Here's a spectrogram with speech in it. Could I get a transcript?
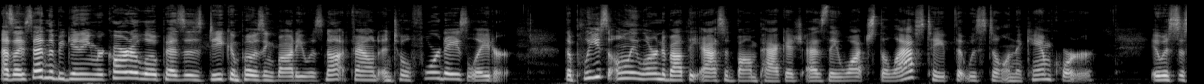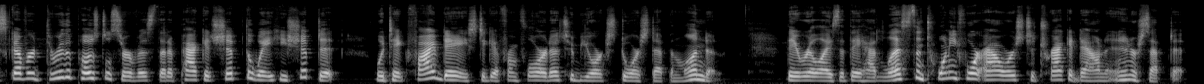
as I said in the beginning, Ricardo Lopez's decomposing body was not found until four days later. The police only learned about the acid bomb package as they watched the last tape that was still in the camcorder. It was discovered through the Postal Service that a package shipped the way he shipped it would take five days to get from Florida to Bjork's doorstep in London they realized that they had less than 24 hours to track it down and intercept it.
